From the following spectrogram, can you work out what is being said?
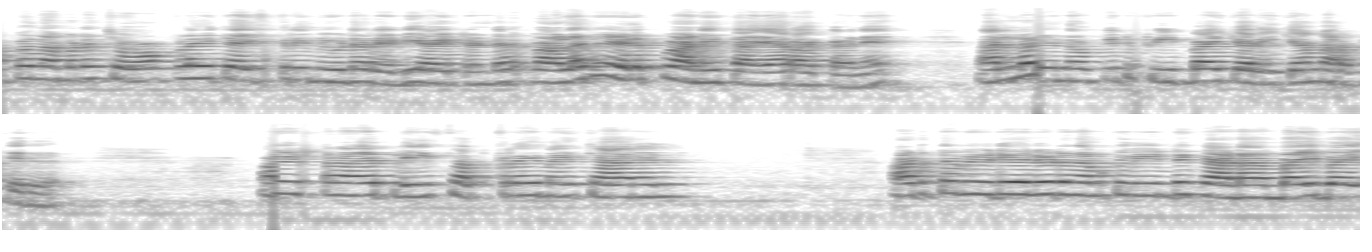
അപ്പോൾ നമ്മുടെ ചോക്ലേറ്റ് ഐസ്ക്രീം ഇവിടെ റെഡി ആയിട്ടുണ്ട്. വളരെ എളുപ്പമാണ് ഈ തയ്യാറാക്കാൻ നല്ല നോക്കിയിട്ട് ഫീഡ്ബാക്ക് അറിയിക്കാൻ മറക്കരുത്. ഇഷ്ടമായ പ്ലീസ് സബ്സ്ക്രൈബ് മൈ ചാനൽ അടുത്ത വീഡിയോയിലൂടെ നമുക്ക് വീണ്ടും കാണാം. ബൈ ബൈ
